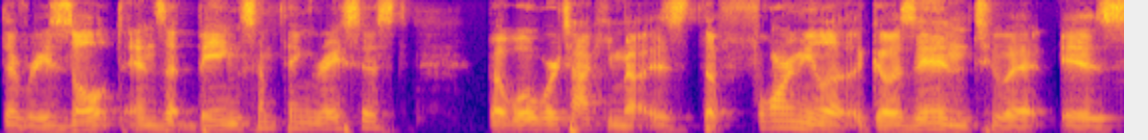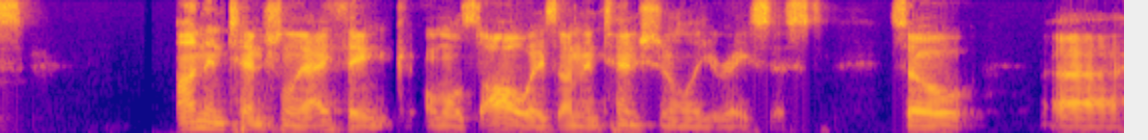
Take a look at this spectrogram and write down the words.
the result ends up being something racist. But what we're talking about is the formula that goes into it is unintentionally, I think, almost always unintentionally racist. So uh,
